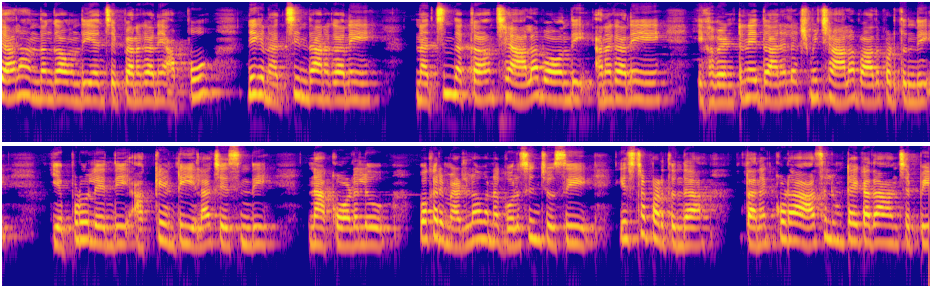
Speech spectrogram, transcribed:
చాలా అందంగా ఉంది అని చెప్పి అనగానే అప్పు నీకు నచ్చిందా? అనగానే నచ్చిందక్క చాలా బాగుంది. అనగానే ఇక వెంటనే దానిలక్ష్మి చాలా బాధపడుతుంది. ఎప్పుడూ లేనిది అక్కేంటి ఇలా చేసింది? నా కోడలు ఒకరి మెడలో ఉన్న గొలుసును చూసి ఇష్టపడుతుందా? తనకు కూడా ఆశలు ఉంటాయి కదా అని చెప్పి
